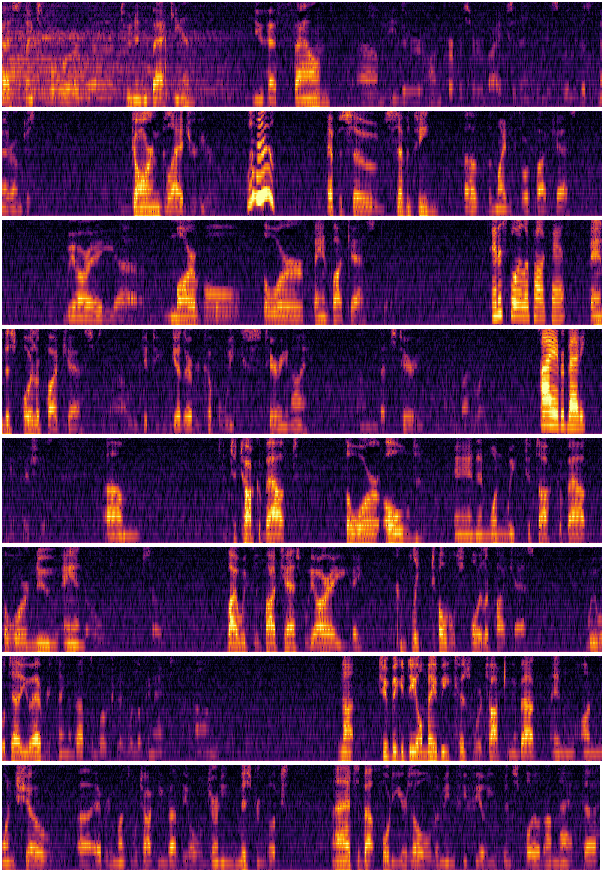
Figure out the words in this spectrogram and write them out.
Guys, thanks for uh, tuning back in. You have found, um, either on purpose or by accident, I guess it really doesn't matter. I'm just darn glad you're here. Woohoo! Episode 17 of the Mighty Thor podcast. We are a uh, Marvel Thor fan podcast uh, And a spoiler podcast. and a spoiler podcast. Uh, we get together every couple weeks, Teri and I. Um, that's Teri, uh, by the way. Hi, everybody. Yeah, there she is. Um, to talk about Thor old, and in one week to talk about Thor new and old. So, bi-weekly podcast. We are a, a complete total spoiler podcast. We will tell you everything about the book that we're looking at. Um, not too big a deal, maybe, because we're talking about in on one show uh, every month. We're talking about the old Journey into Mystery books. Uh, it's about 40 years old. I mean, if you feel you've been spoiled on that, uh,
